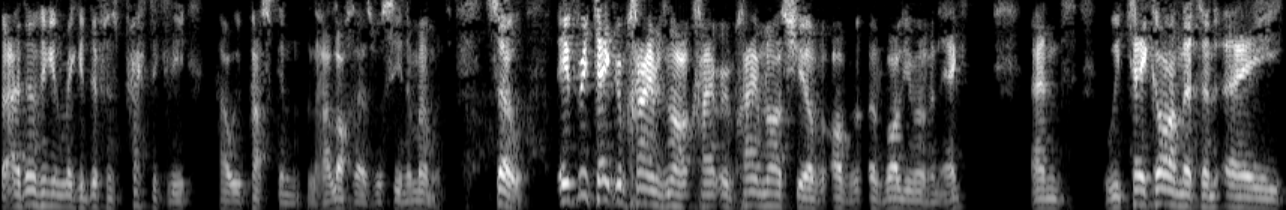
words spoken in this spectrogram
but I don't think it'll make a difference practically how we paskin the halacha, as we'll see in a moment. So, if we take Reb Chaim's Reb Chaim of, of a volume of an egg, and we take on that an, a,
